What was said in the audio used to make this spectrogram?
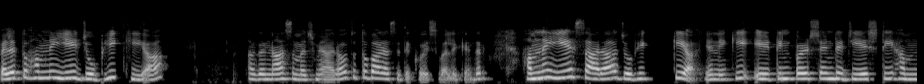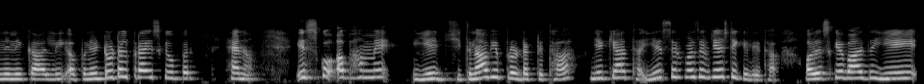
पहले तो हमने ये जो भी किया, अगर ना समझ में आ रहा हो तो दोबारा से देखो इस वाले के अंदर। हमने ये सारा जो भी किया, यानी कि 18 परसेंट जीएसटी हमने निकाल ली अपने टोटल प्राइस के ऊपर, है ना? इसको अब हमें ये जितना भी प्रोडक्ट था, ये क्या था? ये सिर्फ़ और सिर्फ़ जीएसटी के लिए था। और इसके बाद ये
